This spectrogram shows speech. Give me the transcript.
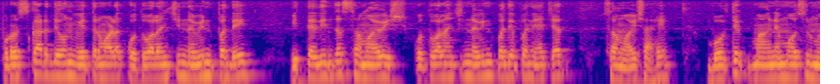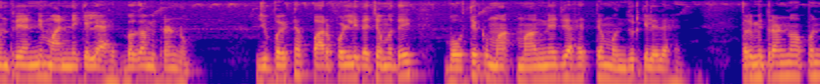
पुरस्कार देऊन वेतनवाडा कोतवालांची नवीन पदे इत्यादींचा समावेश. कोतवालांची नवीन पदे पण याच्यात समावेश आहे. बहुतेक मागण्या महसूल मंत्री यांनी मान्य केल्या आहेत. बघा मित्रांनो. जी बैठक पार पडली त्याच्यामध्ये बहुतेक मा मागण्या ज्या आहेत त्या मंजूर केलेल्या आहेत. तर मित्रांनो आपण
